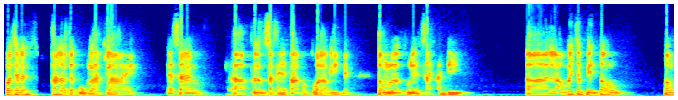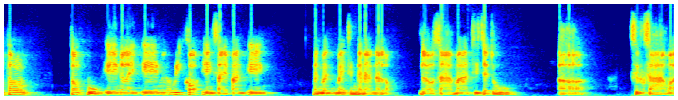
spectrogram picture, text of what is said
เพราะฉะนั้นถ้าเราจะปลูกหลากหลายและสร้างเอ่อเพิ่มศักยภาพของตัวเราเองเนี่ยต้องเลือกทุเรียนสายพันธุ์ดีเอ่อเราไม่จำเป็นต้องต้องต้องต้องปลูกเองอะไรเองแล้ววิเคราะห์เองสายพันธุ์เอง มันมันไม่ถึงขนาดนั้นหรอก เราสามารถที่จะดูเอ่อศึกษาว่า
